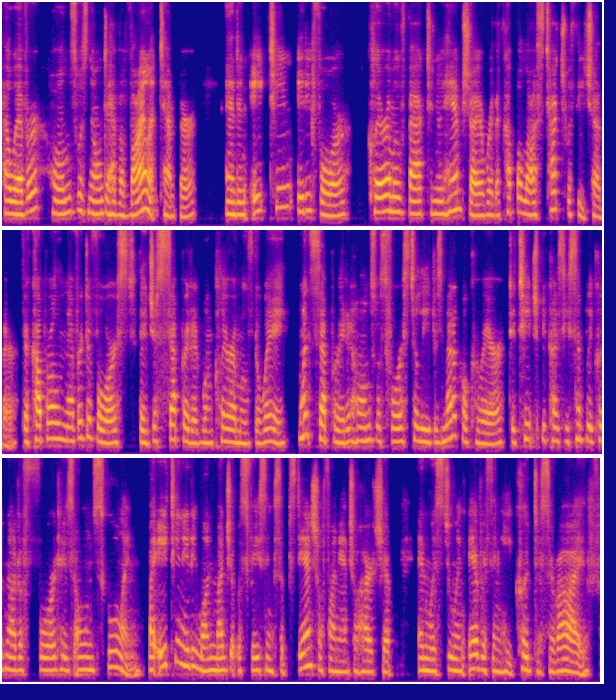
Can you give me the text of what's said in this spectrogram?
However, Holmes was known to have a violent temper, and in 1884, Clara moved back to New Hampshire where the couple lost touch with each other. The couple never divorced, they just separated when Clara moved away. Once separated, Holmes was forced to leave his medical career to teach because he simply could not afford his own schooling. By 1881, Mudgett was facing substantial financial hardship and was doing everything he could to survive.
